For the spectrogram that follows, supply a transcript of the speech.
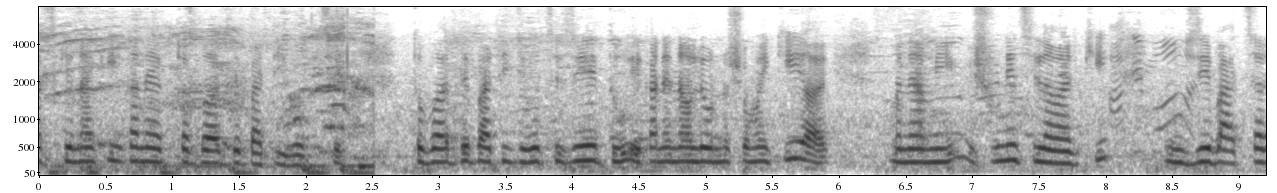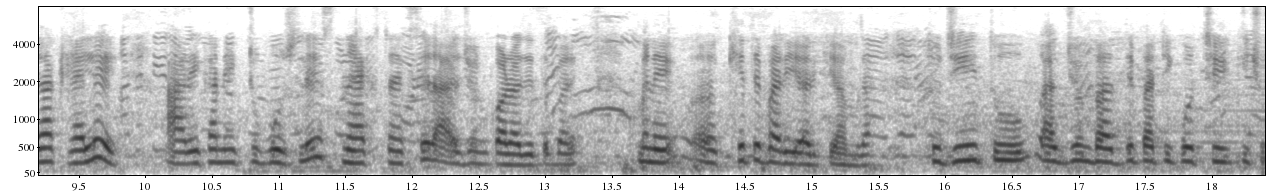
আজকে নাকি এখানে একটা বার্থডে পার্টি হচ্ছে। তো বার্থডে পার্টি হচ্ছে যেহেতু, এখানে না হলে অন্য সময় কি হয়? মানে আমি শুনেছিলাম আর কি, যে বাচ্চারা খেলে আর এখানে একটু বসলে স্ন্যাক্স স্ন্যাক্সের আয়োজন করা যেতে পারে। মানে খেতে পারি আর কি আমরা। তো যেহেতু একজন বার্থডে পার্টি করছে কিছু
